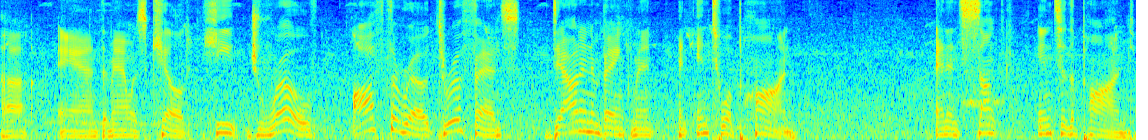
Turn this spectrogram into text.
uh, and the man was killed. He drove off the road through a fence, down an embankment, and into a pond. And then sunk into the pond,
